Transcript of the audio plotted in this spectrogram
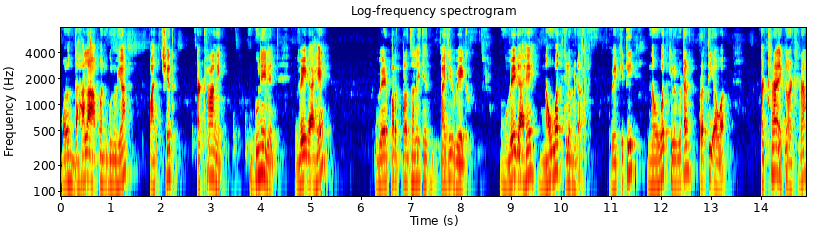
म्हणून दहाला आपण गुणूया पाचशे अठराने. गुणिले. वेग आहे वेळ परत परत झाला इथे पाहिजे वेग. मग वेग आहे नव्वद किलोमीटर. वेग किती? नव्वद किलोमीटर प्रति अवर. अठरा एक अठरा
